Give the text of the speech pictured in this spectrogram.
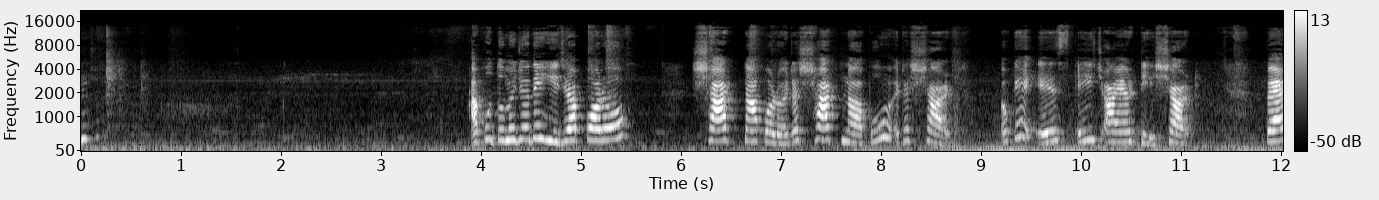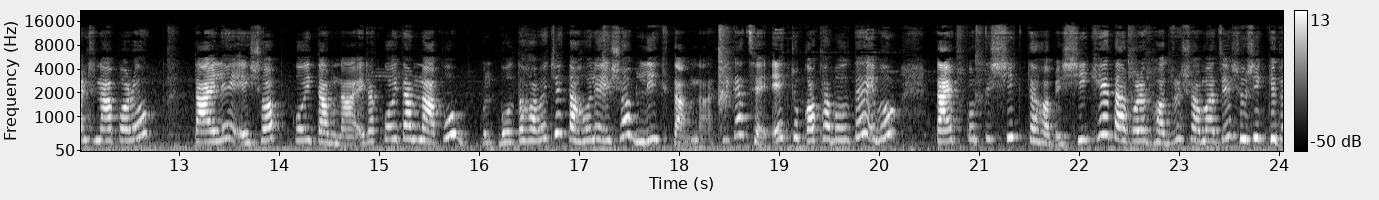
আপু, তুমি যদি হিজাব পরো, শার্ট না পরো, এটা শার্ট না আপু, এটা shirt, okay? S H I R T shirt. Pant না পরো, তাইলে এসব কইতাম না। এটা কইতাম না আপু বলতে হবে যে তাহলে এসব লিখতাম না, ঠিক আছে? একটু কথা বলতে এবং টাইপ করতে শিখতে হবে। শিখে তারপরে ভদ্র সমাজে, সুশিক্ষিত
